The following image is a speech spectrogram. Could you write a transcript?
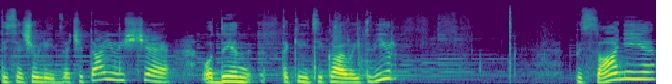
тисячоліть. Зачитаю іще один такий цікавий твір. Писання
